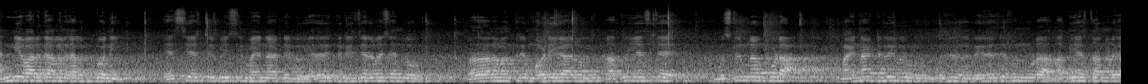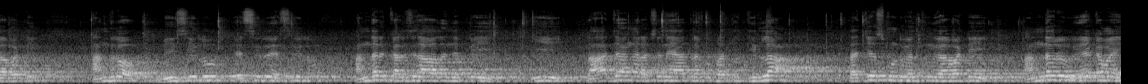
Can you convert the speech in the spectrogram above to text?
అన్ని వర్గాలను కలుపుకొని ఎస్సీ ఎస్టీ బీసీ మైనార్టీలు ఏదైతే రిజర్వేషన్లు ప్రధానమంత్రి మోడీ గారు రద్దు చేస్తే ముస్లింలకు కూడా మైనార్టీలు రిజర్వేషన్ కూడా రద్దు చేస్తా అన్నాడు కాబట్టి అందులో బీసీలు ఎస్సీలు ఎస్సీలు అందరు కలిసి రావాలని చెప్పి ఈ రాజ్యాంగ రక్షణ యాత్రకు ప్రతి జిల్లా టచ్ చేసుకుంటూ వెళ్తుంది కాబట్టి అందరూ ఏకమై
